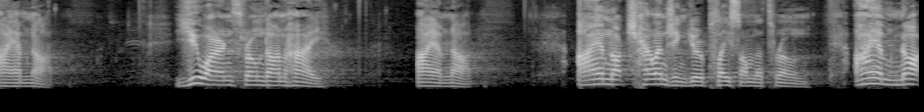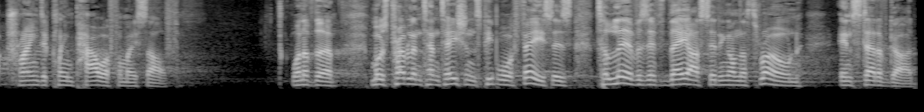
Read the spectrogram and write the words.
I am not. You are enthroned on high. I am not. I am not challenging your place on the throne. I am not trying to claim power for myself. One of the most prevalent temptations people will face is to live as if they are sitting on the throne instead of God.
